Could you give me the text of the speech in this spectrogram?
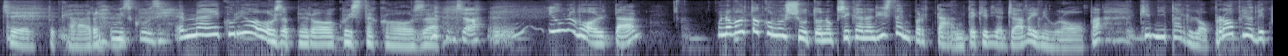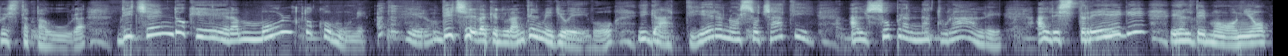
certo, cara. Mi scusi. Eh, Ma è curiosa però questa cosa. Già. Io una volta, una volta ho conosciuto uno psicanalista importante che viaggiava in Europa che mi parlò proprio di questa paura, dicendo che era molto comune. Ah, davvero? Diceva che durante il Medioevo i gatti erano associati al soprannaturale, alle streghe e al demonio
